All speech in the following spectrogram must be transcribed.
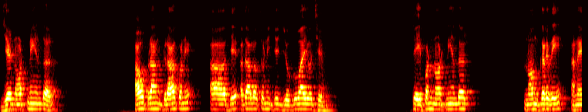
જે નોટની અંદર, આ ઉપરાંત ગ્રાહકોની, આ જે અદાલતોની જે જોગવાઈઓ છે, તે પણ નોટની અંદર નોંધ કરવી અને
